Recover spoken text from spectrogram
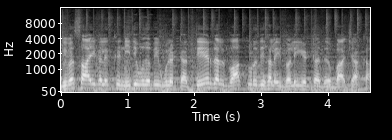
விவசாயிகளுக்கு நிதி உதவி உள்ளிட்ட தேர்தல் வாக்குறுதிகளை வெளியிட்டது பாஜக.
